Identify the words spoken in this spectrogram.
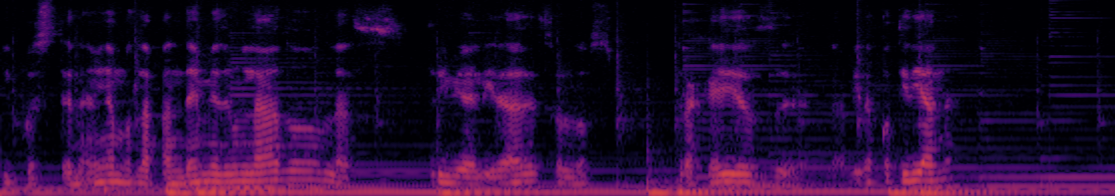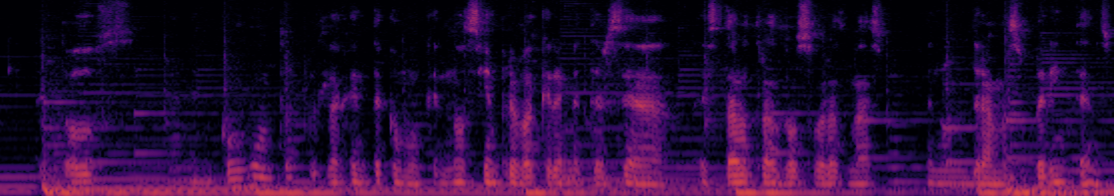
Y pues teníamos la pandemia de un lado, las trivialidades o las tragedias de la vida cotidiana de todos en conjunto, pues la gente como que no siempre va a querer meterse a estar otras dos horas más en un drama súper intenso.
